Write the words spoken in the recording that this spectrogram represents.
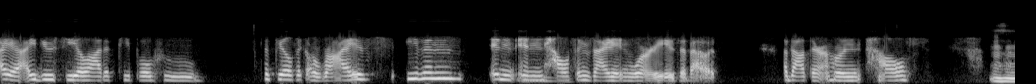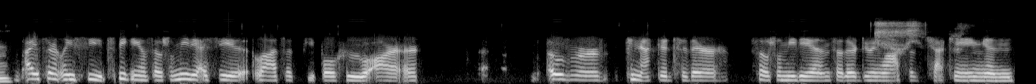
I, I do see a lot of people who it feels like a rise even in, in mm-hmm. health anxiety and worries about about their own health. Mm-hmm. I certainly see, speaking of social media, I see lots of people who are over connected to their social media and so they're doing lots of checking and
